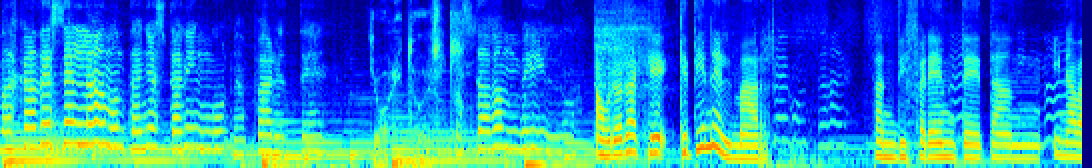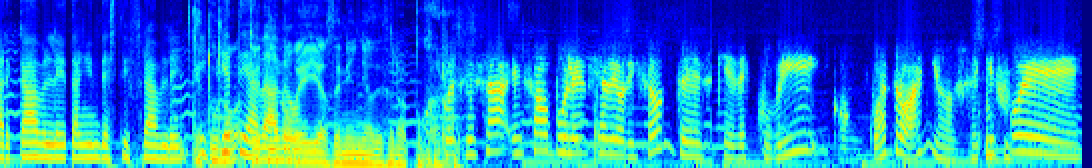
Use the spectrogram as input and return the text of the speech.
Baja desde la montaña hasta ninguna parte. Qué bonito esto. Estaba en vilo. Aurora, ¿qué, qué tiene el mar tan diferente, tan inabarcable, tan indescifrable? ¿Y tú, qué no, te que ha tú dado? no veías de niña desde la Alpujarra. Pues esa, esa opulencia de horizontes que descubrí con cuatro años, sé que fue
